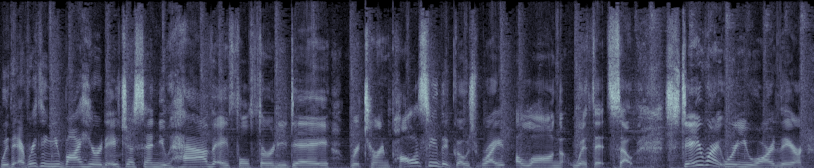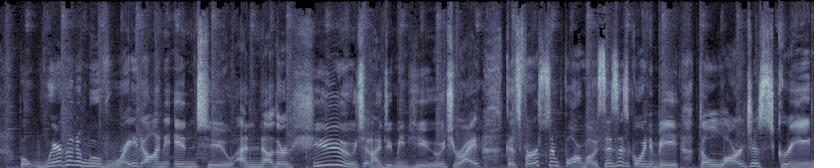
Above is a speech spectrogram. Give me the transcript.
With everything you buy here at HSN, you have a full 30-day return policy that goes right along with it. So stay right where you are there. But we're going to move move right on into another huge, and I do mean huge, right? Because first and foremost, this is going to be the largest screen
